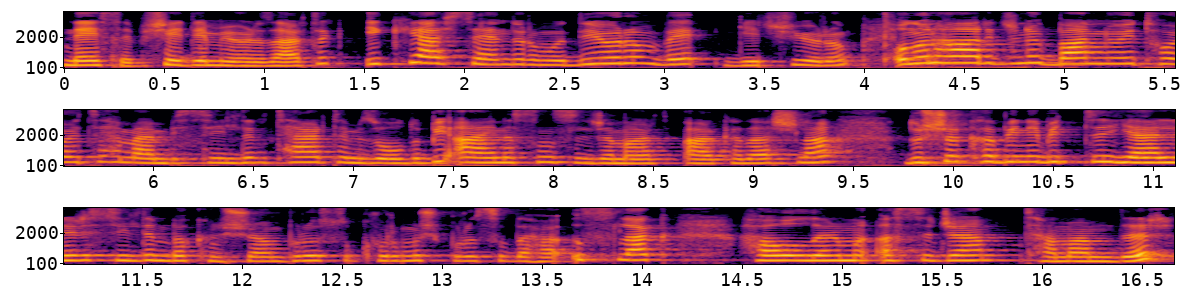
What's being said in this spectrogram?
Neyse bir şey demiyoruz artık. İki yaş sendromu diyorum ve geçiyorum. Onun haricinde banyoyu, tuvaleti hemen bir sildim. Tertemiz oldu. Bir aynasını sileceğim arkadaşlar. Duşa kabini bitti. Yerleri sildim. Bakın şu an burası kurumuş. Burası daha ıslak. Havlularımı asacağım. Tamamdır.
